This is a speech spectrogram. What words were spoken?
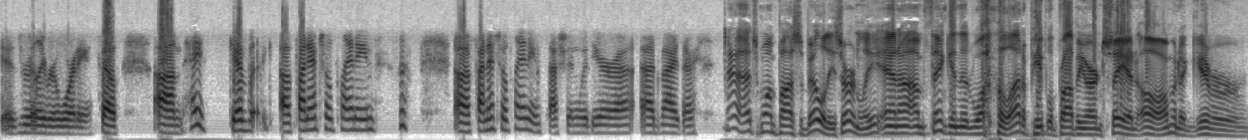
is really rewarding. So, um, hey, give a financial planning a financial planning session with your uh, advisor. Yeah, that's one possibility, certainly. And I'm thinking that while a lot of people probably aren't saying, oh, I'm going to give her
